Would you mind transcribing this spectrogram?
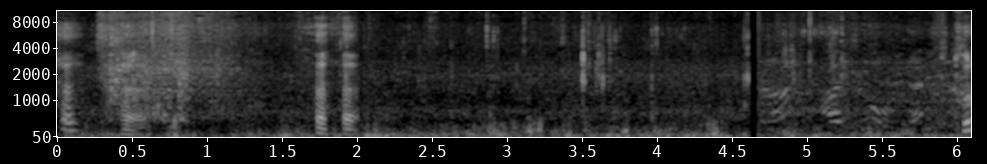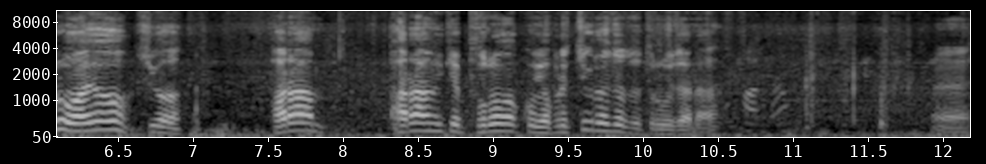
들어와요 지금 바람 바람 이렇게 불어갖고 옆으로 찌그러져도 들어오잖아. 예.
